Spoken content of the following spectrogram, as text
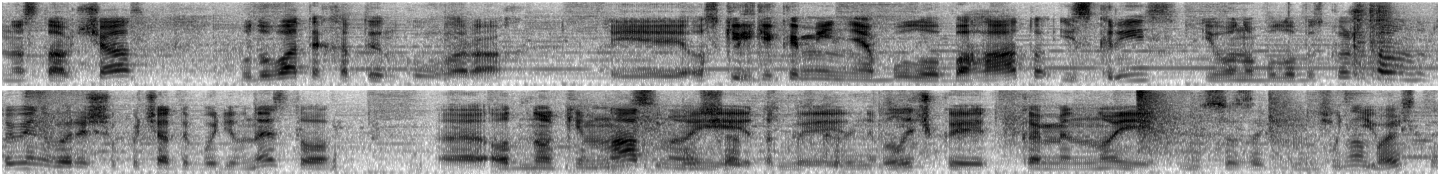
настав час будувати хатинку в горах. І оскільки каміння було багато і скрізь, і воно було безкоштовно, то він вирішив почати будівництво е, однокімнатної, такої відкриті. невеличкої кам'яної. Ну, Все закінчено, Будівлі. бачите?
